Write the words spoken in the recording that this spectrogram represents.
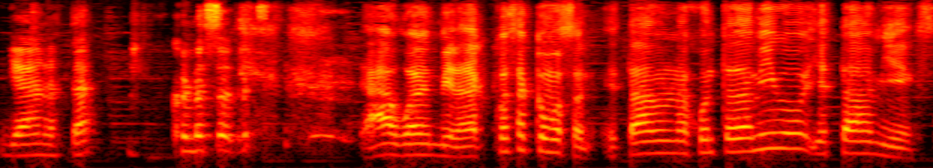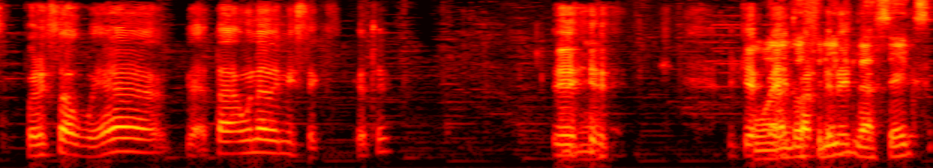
ya no está con nosotros. Ah, weón, mira, las cosas como son. Estaba en una junta de amigos y estaba mi ex. Por esa weá, estaba una de mis ex, ¿cachai? Eh, y que freak, la- las ex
